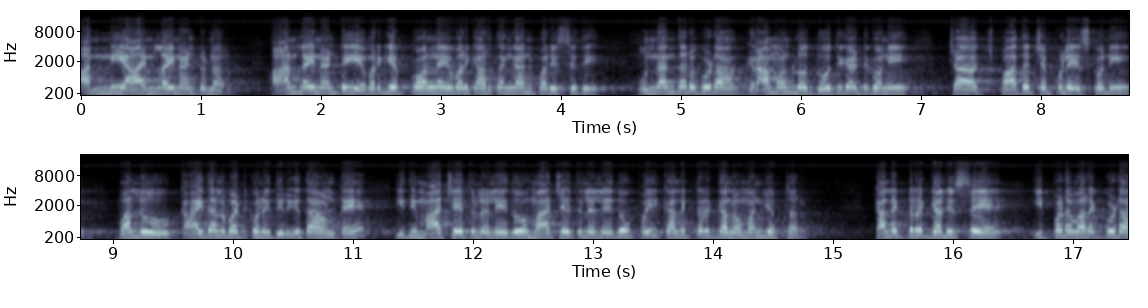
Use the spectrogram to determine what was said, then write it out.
అన్నీ ఆన్లైన్ అంటున్నారు. ఆన్లైన్ అంటే ఎవరికి చెప్పుకోవాలన్నా ఎవరికి అర్థం కాని పరిస్థితి. ఉన్నందరూ కూడా గ్రామంలో దోతి కట్టుకొని పాత చెప్పులు వేసుకొని వాళ్ళు కాగితాలు పట్టుకొని తిరుగుతూ ఉంటే ఇది మా చేతిలో లేదు మా చేతిలో లేదు పోయి కలెక్టర్కి గలవమని చెప్తారు. కలెక్టర్ గలిస్తే ఇప్పటి వరకు కూడా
